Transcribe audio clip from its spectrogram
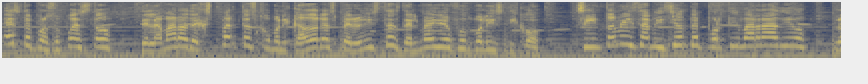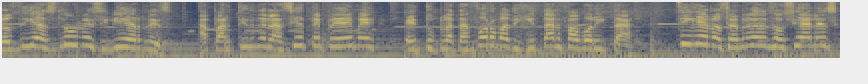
Esto, por supuesto, de la mano de expertos comunicadores periodistas del medio futbolístico. Sintoniza Visión Deportiva Radio los días lunes y viernes a partir de las 7 pm en tu plataforma digital favorita. Síguenos en redes sociales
